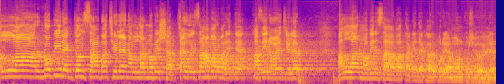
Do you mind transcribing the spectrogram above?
আল্লাহর নবীর একজন সাহাবা ছিলেন আল্লাহর নবীর স্বেচ্ছায় ওই সাহাবার বাড়িতে হাজির হয়েছিলেন। আল্লাহর নবীর সাহাবা তাকে দেখার পরে এমন খুশি হইলেন।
